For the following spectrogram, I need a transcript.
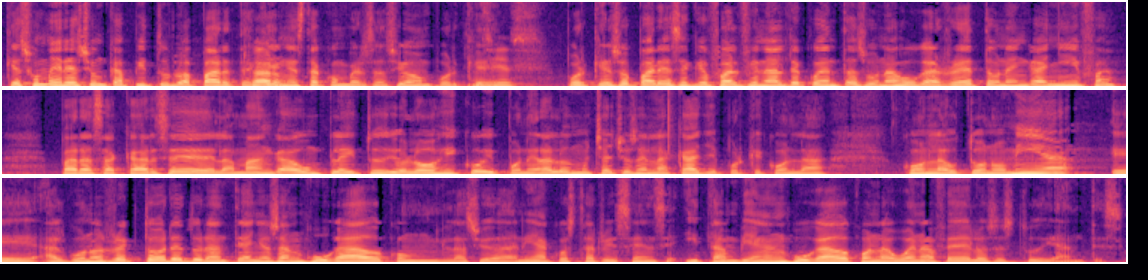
que eso merece un capítulo aparte aquí en esta conversación, porque, porque eso parece que fue al final de cuentas una jugarreta, una engañifa para sacarse de la manga un pleito ideológico y poner a los muchachos en la calle, porque con la, con la autonomía eh, algunos rectores durante años han jugado con la ciudadanía costarricense y también han jugado con la buena fe de los estudiantes.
